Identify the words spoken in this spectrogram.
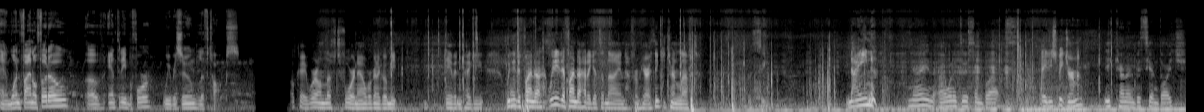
And one final photo of Anthony before we resume lift talks. Okay, we're on lift four now. We're gonna go meet David and Peggy. We need to find out. We need to find out how to get to nine from here. I think you turn left. Let's see. Nine. Nine. I want to do some blacks. Hey, do you speak German? Ich kann ein bisschen Deutsch.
